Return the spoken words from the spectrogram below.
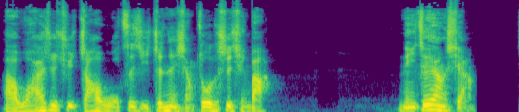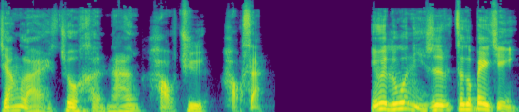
啊，我还是去找我自己真正想做的事情吧。你这样想，将来就很难好聚好散。因为如果你是这个背景，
